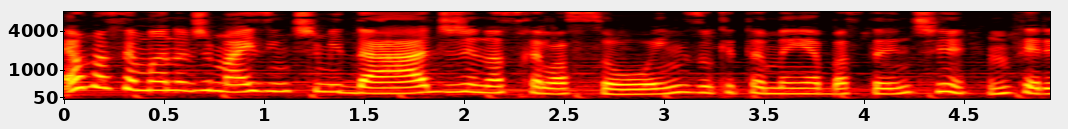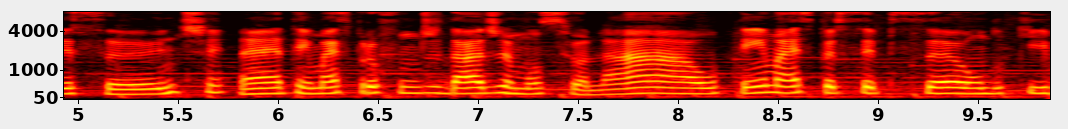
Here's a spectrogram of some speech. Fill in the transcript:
É uma semana de mais intimidade nas relações, o que também é bastante interessante, né? Tem mais profundidade emocional, tem mais percepção do que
